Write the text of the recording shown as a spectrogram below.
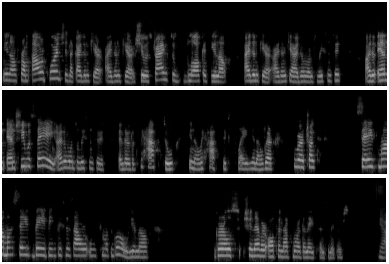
you know from our point she's like i don't care. I don't care. She was trying to block it you know. I don't care. I don't care. I don't want to listen to it. I don't and and she was saying i don't want to listen to it. And they was like we have to you know we have to explain you know we're we're trying save mama save baby. This is our ultimate goal you know girls she never opened up more than eight centimeters. Yeah.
